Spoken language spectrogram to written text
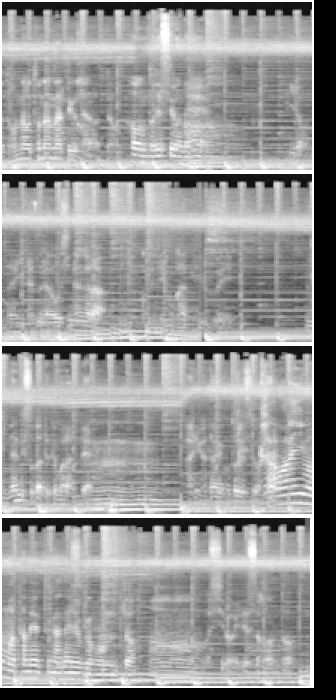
当。どんな大人になっていくだろうと。本当ですよね。ういろんないたずらをしながらこれでもかっていうふうにみんなに育ててもらってんうん。ありがたいことですよね。可愛いもんまたね高田よく本当。うん。面白いです本当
